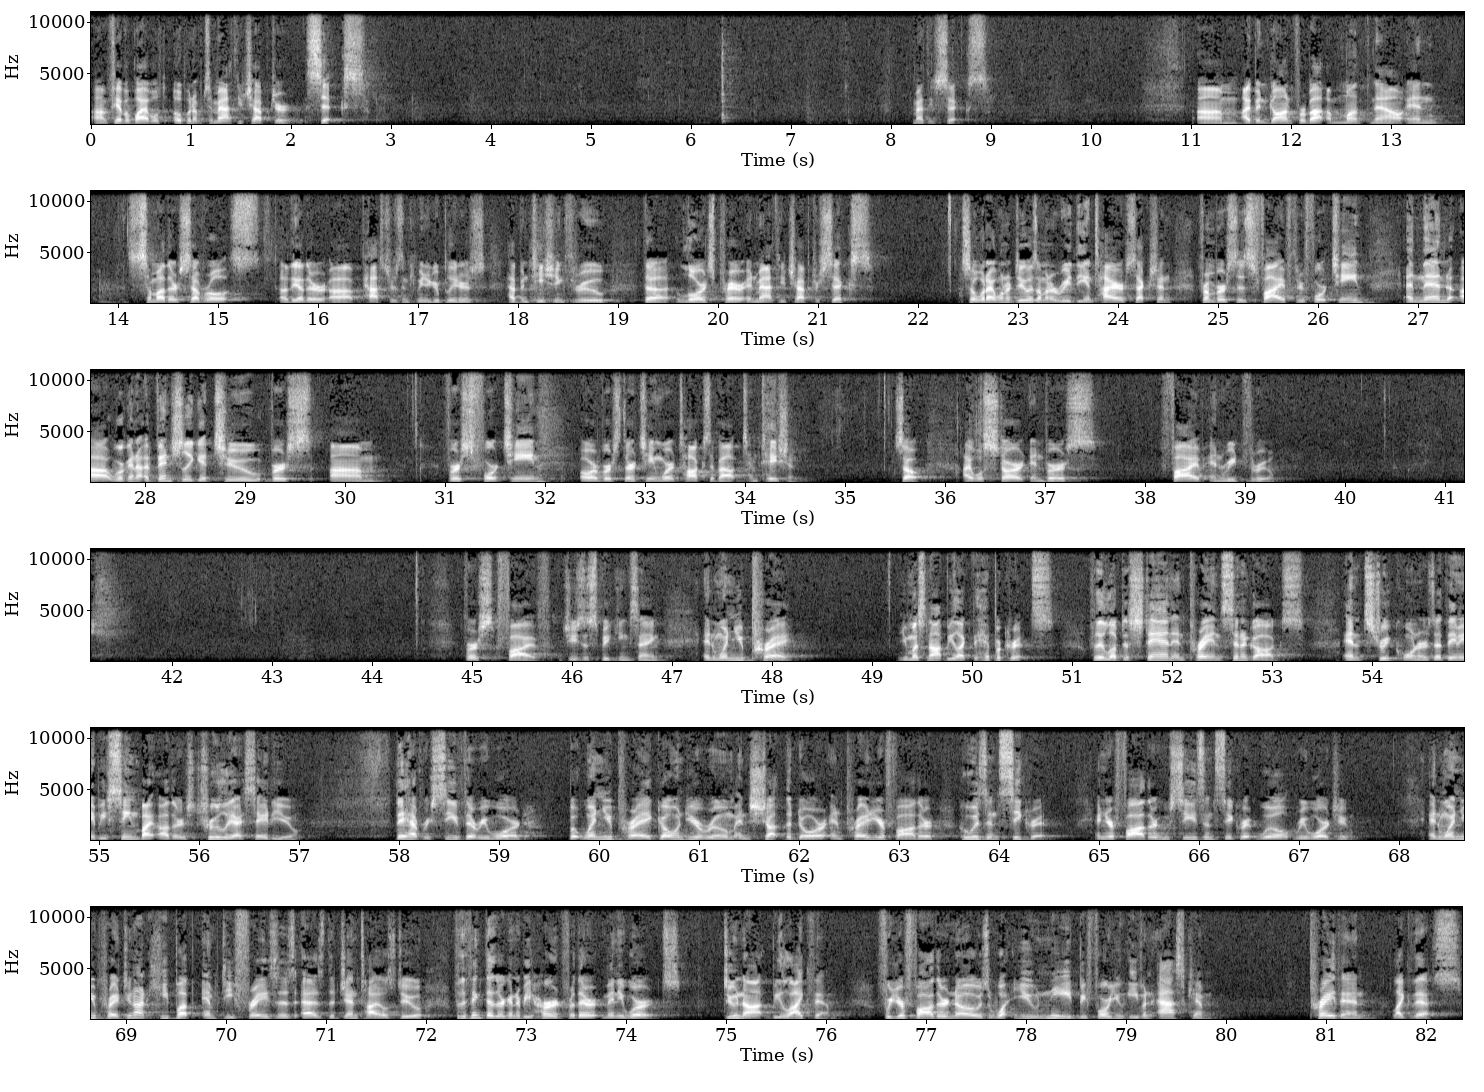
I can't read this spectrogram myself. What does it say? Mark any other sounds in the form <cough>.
Um, if you have a Bible, open up to Matthew chapter 6. Matthew 6. Um, I've been gone for about a month now, and some other, several of the other uh, pastors and community group leaders have been teaching through the Lord's Prayer in Matthew chapter 6. So, what I want to do is I'm going to read the entire section from verses 5 through 14, and then uh, we're going to eventually get to verse, um, verse 14 or verse 13 where it talks about temptation. So, I will start in verse 5 and read through. Verse 5, Jesus speaking, saying, And when you pray, you must not be like the hypocrites, for they love to stand and pray in synagogues and at street corners, that they may be seen by others. Truly, I say to you, they have received their reward. But when you pray, go into your room and shut the door and pray to your Father who is in secret, and your Father who sees in secret will reward you. And when you pray, do not heap up empty phrases as the Gentiles do, for they think that they're going to be heard for their many words. Do not be like them, for your Father knows what you need before you even ask Him. Pray then like this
